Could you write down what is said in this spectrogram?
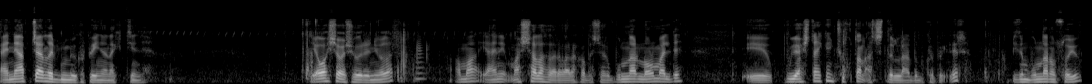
Yani ne yapacağını da bilmiyor köpeğin yanına gittiğinde. Yavaş yavaş öğreniyorlar. Ama yani maşallahları var arkadaşlar. Bunlar normalde e, bu yaştayken çoktan açılırlardı bu köpekler. Bizim bunların soyu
